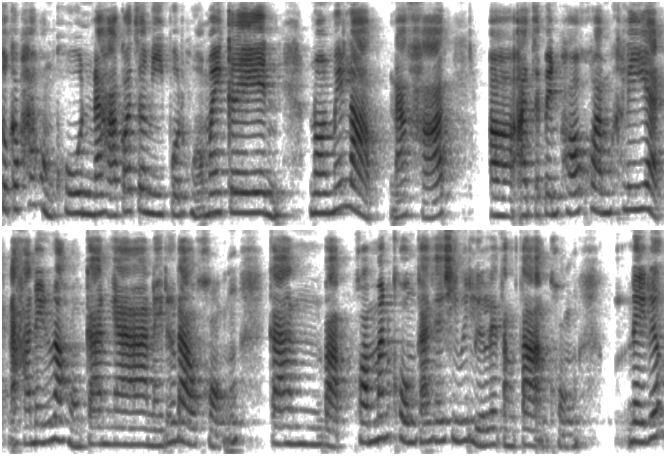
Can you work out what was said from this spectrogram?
สุขภาพของคุณนะคะ ก็จะมีปวดหัวไมเกรน นอนไม่หลับนะคะเอ่ออาจจะเป็นเพราะความเครียดนะคะในเรื่องราวของการงานในเรื่องราวของการแบบความมั่นคงการใช้ชีวิตหรืออะไรต่างๆ ของ ในเรื่อง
